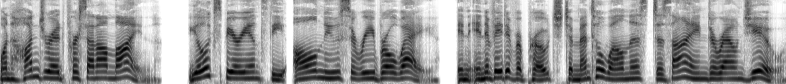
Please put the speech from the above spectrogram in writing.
100% online. You'll experience the all new Cerebral Way, an innovative approach to mental wellness designed around you.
